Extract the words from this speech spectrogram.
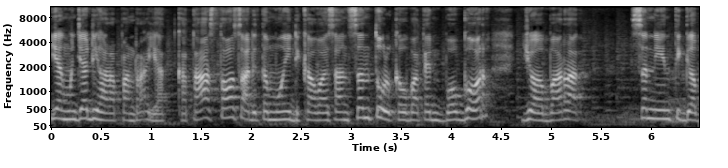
yang menjadi harapan rakyat, kata Hasto saat ditemui di kawasan Sentul, Kabupaten Bogor, Jawa Barat, Senin 13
